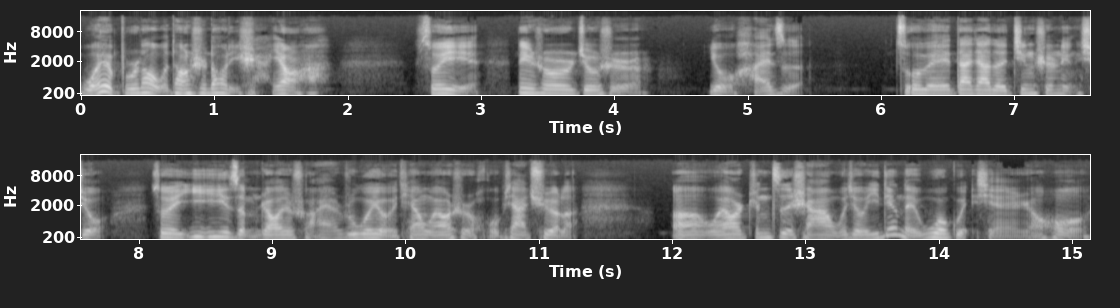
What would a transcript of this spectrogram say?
我也不知道我当时到底啥样啊。所以那时候就是有孩子作为大家的精神领袖，所以一一怎么着就说：“哎呀，如果有一天我要是活不下去了，呃，我要是真自杀，我就一定得卧轨去，然后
